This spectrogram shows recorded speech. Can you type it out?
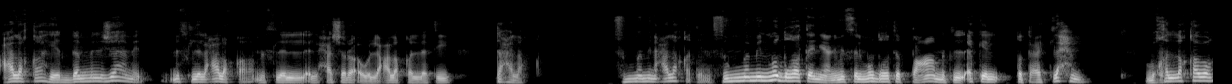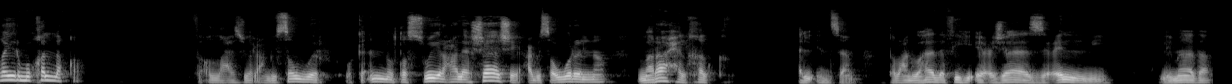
علقة هي الدم الجامد مثل العلقة مثل الحشرة أو العلقة التي تعلق. ثم من علقة ثم من مضغة يعني مثل مضغة الطعام مثل الأكل قطعة لحم مخلقة وغير مخلقة. فالله عز وجل عم يصور وكأنه تصوير على شاشة عم يصور لنا مراحل خلق الإنسان. طبعا وهذا فيه إعجاز علمي. لماذا؟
